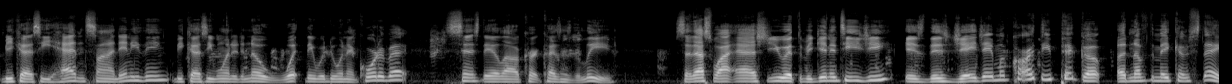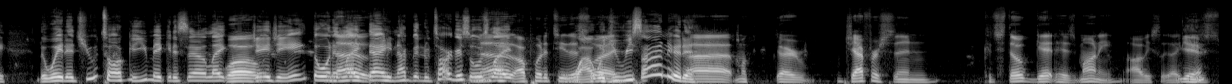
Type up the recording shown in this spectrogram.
Because he hadn't signed anything because he wanted to know what they were doing at quarterback since they allowed Kirk Cousins to leave. So that's why I asked you at the beginning, TG, is this JJ McCarthy pickup enough to make him stay? The way that you talking, you making it sound like Well, JJ ain't throwing it like that. He's not getting the target. So it's like, I'll put it to you this why way. would you resign there then? uh, Mc- or Jefferson could still get his money. Obviously, like Yeah. he's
